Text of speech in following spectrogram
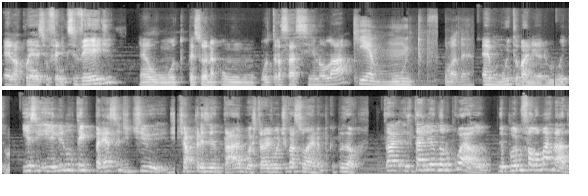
ela conhece o Fênix Verde, né? Um outro persona, um outro assassino lá. Que é muito foda. É muito maneiro, muito. E assim, ele não tem pressa de te, de te apresentar, mostrar as motivações, né? Porque, por exemplo, tá- ele tá ali andando com ela, depois não falou mais nada.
